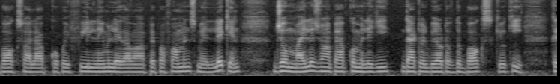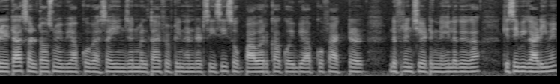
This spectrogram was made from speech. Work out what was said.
बॉक्स वाला आपको कोई फील नहीं मिलेगा वहाँ पे परफॉर्मेंस में। लेकिन जो माइलेज वहाँ पे आपको मिलेगी that will be out of the box क्योंकि क्रेटा सल्टॉस में भी आपको वैसा ही इंजन मिलता है 1500 सी सो पावर का कोई भी आपको फैक्टर डिफ्रेंशिएटिंग नहीं लगेगा किसी भी गाड़ी में।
